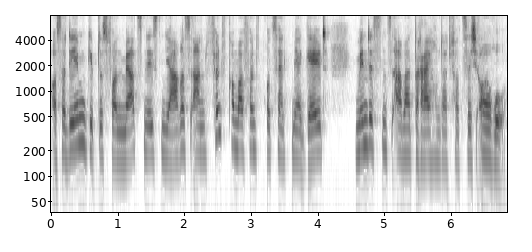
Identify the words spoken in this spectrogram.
Außerdem gibt es von März nächsten Jahres an 5,5 Prozent mehr Geld, mindestens aber 340 Euro.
